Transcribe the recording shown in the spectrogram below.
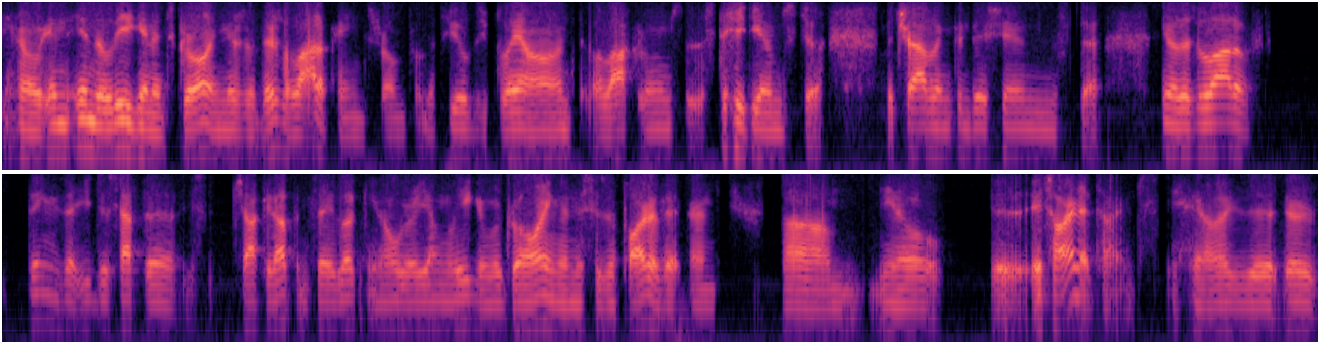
you know, in in the league and it's growing, there's a there's a lot of pains from from the fields you play on to the locker rooms to the stadiums to the traveling conditions. To, you know, there's a lot of things that you just have to chalk it up and say, look, you know, we're a young league and we're growing, and this is a part of it. And um, you know, it- it's hard at times. You know, there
